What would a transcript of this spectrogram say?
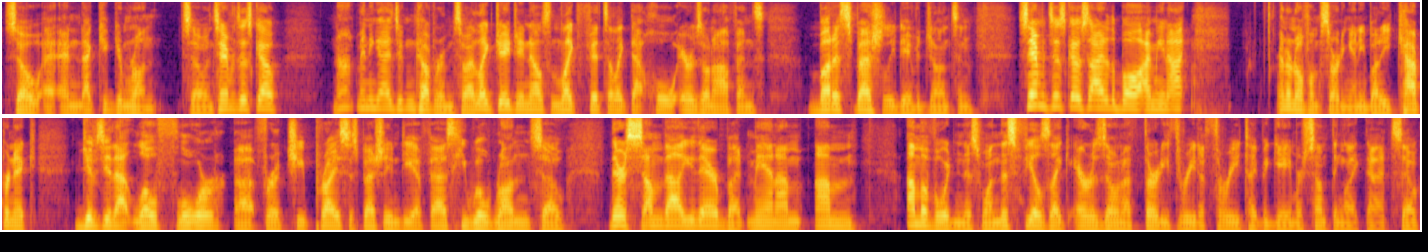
so and that kid can run. So in San Francisco, not many guys who can cover him. So I like J.J. Nelson, like Fitz. I like that whole Arizona offense, but especially David Johnson. San Francisco side of the ball, I mean, I I don't know if I'm starting anybody. Kaepernick gives you that low floor uh, for a cheap price, especially in DFS. He will run, so there's some value there. But man, I'm I'm I'm avoiding this one. This feels like Arizona 33 to three type of game or something like that. So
